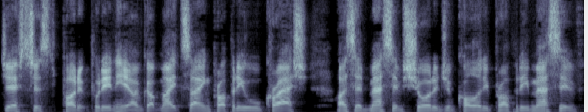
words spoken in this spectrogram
Jeff's just put it put in here. I've got mates saying property will crash. I said massive shortage of quality property, massive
